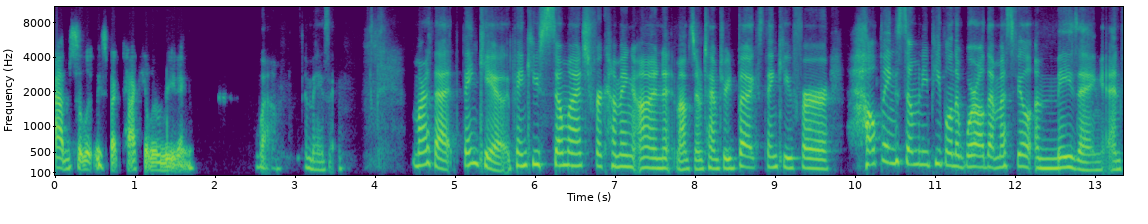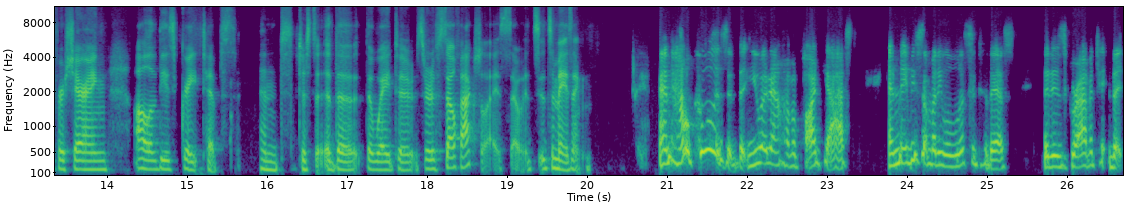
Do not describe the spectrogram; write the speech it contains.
absolutely spectacular reading. Wow, amazing. Martha, thank you. Thank you so much for coming on Moms No Time to Read Books. Thank you for helping so many people in the world. That must feel amazing. And for sharing all of these great tips and just uh, the the way to sort of self-actualize. So it's it's amazing. And how cool is it that you now have a podcast and maybe somebody will listen to this that is gravitate that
